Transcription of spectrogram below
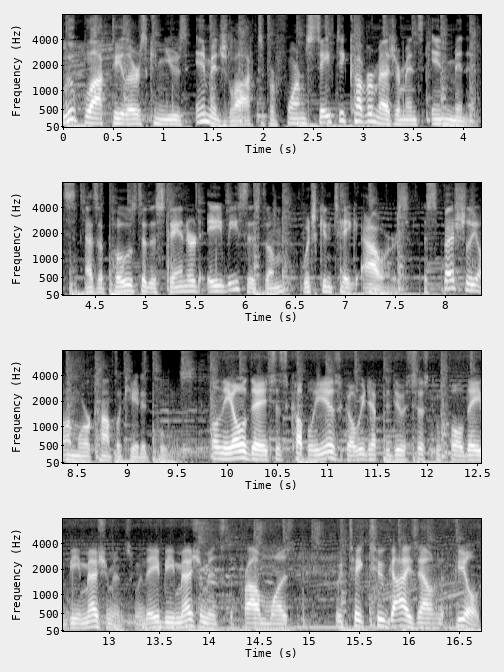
Loop-Loc dealers can use Image-Loc to perform safety cover measurements in minutes, as opposed to the standard AB system, which can take hours, especially on more complicated pools. Well, in the old days, just a couple of years ago, we'd have to do a system called AB measurements. With AB measurements, the problem was it would take two guys out in the field,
